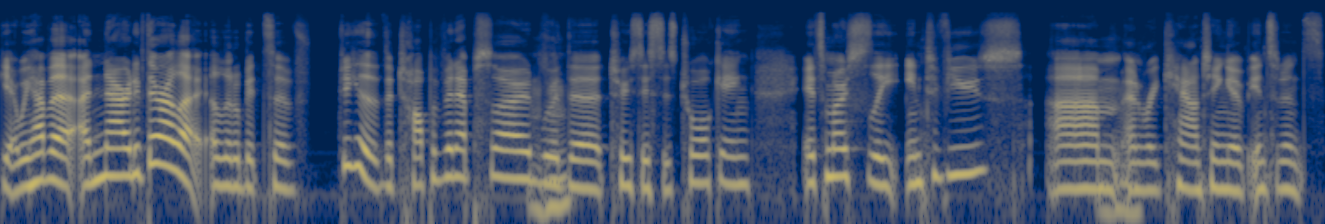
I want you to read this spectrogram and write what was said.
yeah, we have a, a narrative. There are like a little bits of particularly at the top of an episode Mm-hmm. with the two sisters talking. It's mostly interviews um, Mm-hmm. and recounting of incidents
